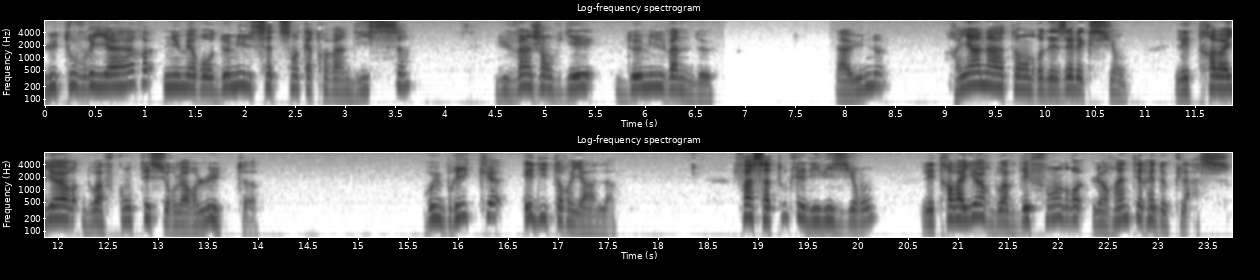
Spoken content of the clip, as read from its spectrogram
Lutte ouvrière numéro 2790 du 20 janvier 2022 La une Rien à attendre des élections. Les travailleurs doivent compter sur leur lutte. Rubrique éditoriale Face à toutes les divisions, les travailleurs doivent défendre leur intérêt de classe.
